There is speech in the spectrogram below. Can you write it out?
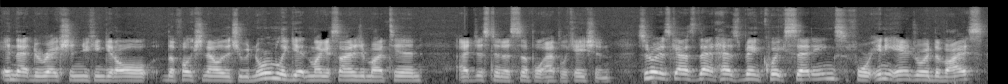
in that direction. You can get all the functionality that you would normally get in like a CyanogenMod 10 uh, just in a simple application. So anyways guys, that has been quick settings for any Android device.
